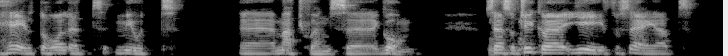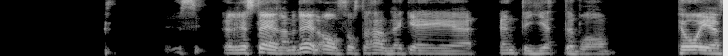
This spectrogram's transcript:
helt och hållet mot eh, matchens eh, gång. Sen så tycker jag i och för sig att resterande del av första halvlek är inte jättebra. HF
